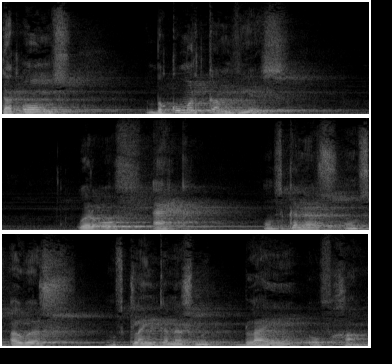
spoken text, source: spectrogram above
Dat ons bekommerd kan wees oor of ek ons kinders, ons ouers, ons kleinkinders moet bly of gaan.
